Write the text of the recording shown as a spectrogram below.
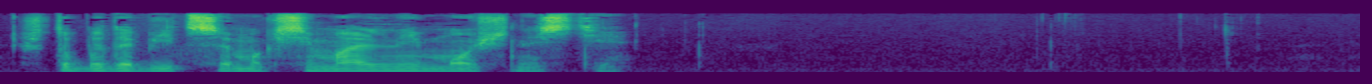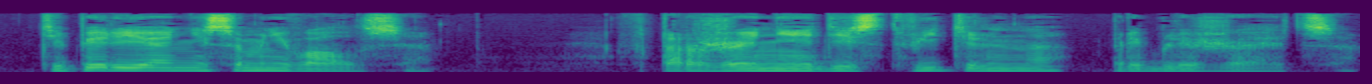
чтобы добиться максимальной мощности. Теперь я не сомневался — Вторжение действительно приближается.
